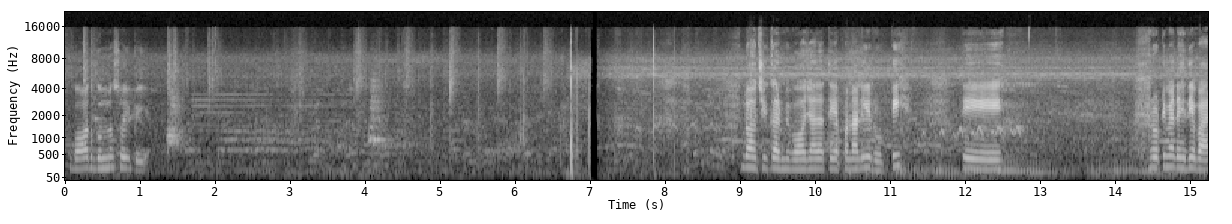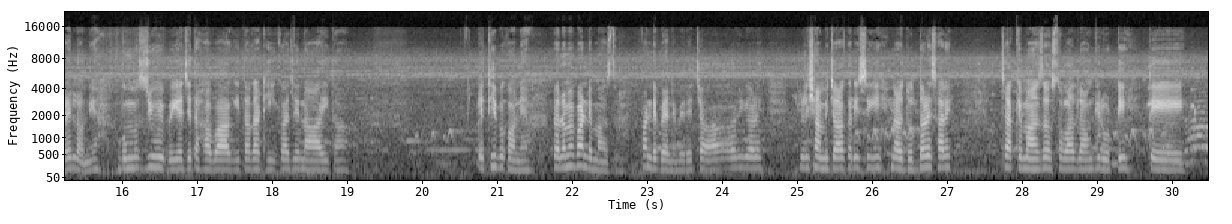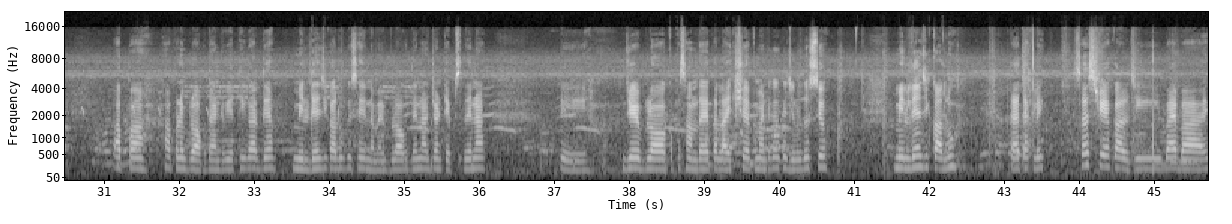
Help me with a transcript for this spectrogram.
ਬਹੁਤ ਗੁੰਮਸ ਹੋਈ ਪਈ ਆ। ਲਓ ਜੀ, ਗਰਮੀ ਬਹੁਤ ਜ਼ਿਆਦਾ ਤੇ ਆਪਾਂ ਲਾ ਲਈਏ ਰੋਟੀ ਤੇ ਰੋਟੀ ਮੈਂ ਦੇਖਦੀ ਹਾਂ, ਬਾਹਰੇ ਲਾਉਣੀ ਆ ਗੁੰਮਸ ਜੀ ਹੋਈ ਪਈ ਆ, ਜੇ ਤਾਂ ਹਵਾ ਆ ਗਈ ਤਾਂ ਤਾਂ ਠੀਕ ਆ, ਜੇ ਨਾ ਆਈ ਤਾਂ ਇੱਥੇ ਹੀ ਪਕਾਉਂਦੇ ਆ ਪਹਿਲਾਂ ਮੈਂ ਭਾਂਡੇ ਮਾਂਜਦਾ, ਭਾਂਡੇ ਪਏ ਨੇ ਮੇਰੇ, ਚਾਹ ਜੀ ਵਾਲੇ, ਜਿਹੜੀ ਸ਼ਾਮੀ ਚਾਹ ਕਰੀ ਸੀਗੀ, ਨਾਲੇ ਦੁੱਧ ਵਾਲੇ ਸਾਰੇ, ਚੱਕ ਕੇ ਮਾਂਜਦਾ, ਉਸ ਤੋਂ ਬਾਅਦ ਲਾਉਂਗੀ ਰੋਟੀ ਤੇ ਆਪਾਂ ਆਪਣੇ ਬਲੌਗ ਦਾ ਐਂਡ ਵੀ ਇੱਥੇ ਹੀ ਕਰਦੇ ਆ ਮਿਲਦੇ ਆ ਜੀ ਕੱਲ੍ਹ ਨੂੰ ਕਿਸੇ ਨਵੇਂ ਬਲੌਗ ਦੇ ਨਾਲ ਜਾਂ ਟਿਪਸ ਦੇ ਨਾਲ ਤੇ ਜੇ ਬਲੌਗ ਪਸੰਦ ਆਇਆ ਤਾਂ ਲਾਈਕ ਸ਼ੇਅਰ ਕਮੈਂਟ ਕਰਕੇ ਜ਼ਰੂਰ ਦੱਸਿਓ। ਮਿਲਦੇ ਹਾਂ ਜੀ ਕੱਲ੍ਹ ਨੂੰ। ਤਦ ਤੱਕ ਲਈ ਸਤਿ ਸ਼੍ਰੀ ਅਕਾਲ ਜੀ। Bye bye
